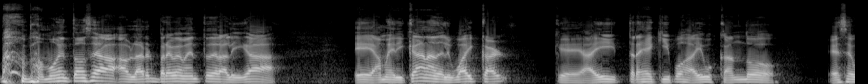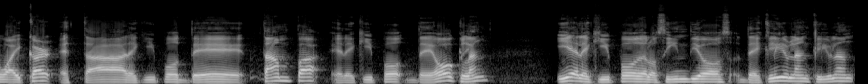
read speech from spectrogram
Vamos entonces a hablar brevemente de la liga eh, americana del White Card, que hay tres equipos ahí buscando ese White Card. Está el equipo de Tampa, el equipo de Oakland y el equipo de los indios de Cleveland. Cleveland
